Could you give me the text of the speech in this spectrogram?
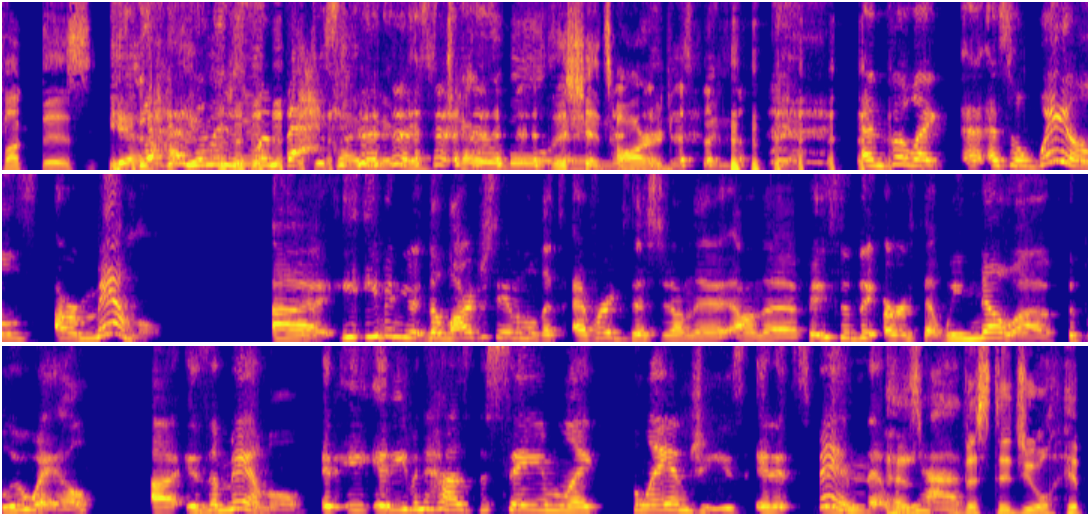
"Fuck this." Yeah, Yeah, and then they just went back. Decided it was terrible. This shit's hard. been- yeah. and so like uh, so whales are mammals uh even your the largest animal that's ever existed on the on the face of the earth that we know of the blue whale uh is a mammal. It it, even has the same like phalanges in its fin that It has we have. vestigial hip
